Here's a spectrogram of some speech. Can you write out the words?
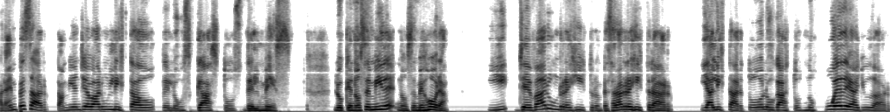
para empezar, también llevar un listado de los gastos del mes. Lo que no se mide, no se mejora. Y llevar un registro, empezar a registrar y a listar todos los gastos nos puede ayudar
